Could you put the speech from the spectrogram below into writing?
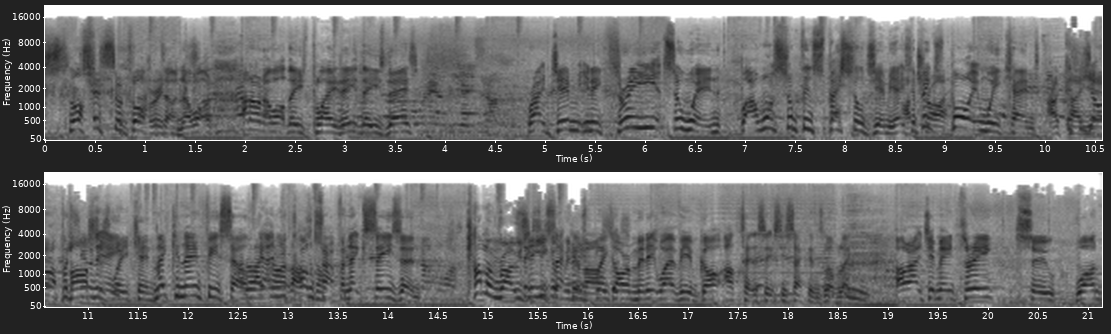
Slice of I don't know what I don't know what these players eat these days. Right, Jim, you need three to win, but I want something special, Jimmy. It's I'll a big try. sporting weekend. Okay, this is your opportunity. Masters weekend. Make a name for yourself. Get a new contract for next season. Come on, Rosie. 60 You can seconds, please, or a minute, whatever you've got. I'll take the 60 seconds. Lovely. All right, Jimmy. Three, two, one.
